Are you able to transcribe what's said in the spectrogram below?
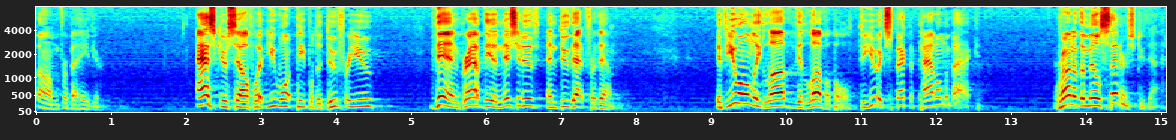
thumb for behavior ask yourself what you want people to do for you, then grab the initiative and do that for them. If you only love the lovable, do you expect a pat on the back? Run of the mill sinners do that.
